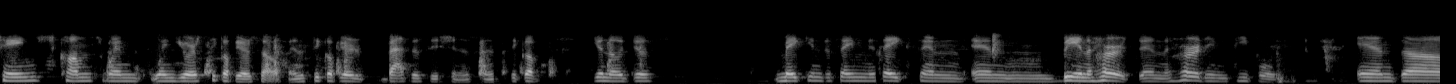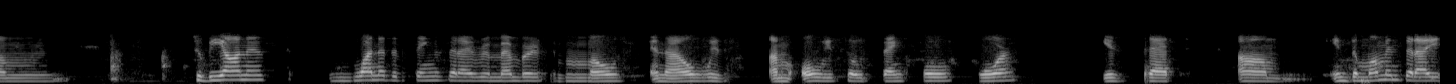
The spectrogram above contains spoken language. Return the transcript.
change comes when when you're sick of yourself and sick of your bad decisions and sick of you know just making the same mistakes and and being hurt and hurting people. And um to be honest one of the things that i remember the most and i always i'm always so thankful for is that um in the moment that i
